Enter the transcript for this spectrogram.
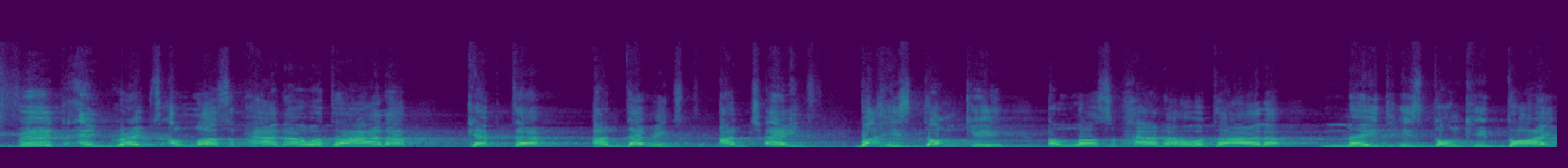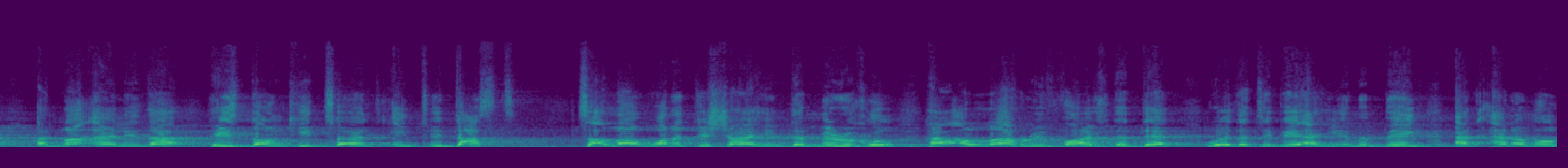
food and grapes, Allah subhanahu wa ta'ala kept them undamaged, unchanged. But his donkey, Allah subhanahu wa ta'ala made his donkey die. And not only that, his donkey turned into dust. So Allah wanted to show him the miracle how Allah revives the dead, whether to be a human being, an animal,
